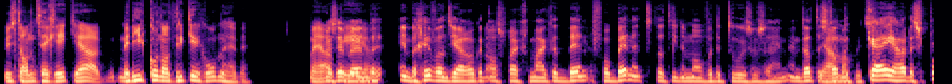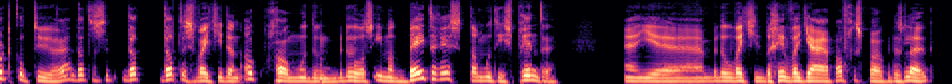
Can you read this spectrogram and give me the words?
Dus dan zeg ik, ja, Merlier kon al drie keer gewonnen hebben. Maar ja, Maar ze oké, hebben in ja. be- in het begin van het jaar ook een afspraak gemaakt dat ben, voor Bennett dat hij de man voor de Tour zou zijn. En dat is Ja, dan de goed. keiharde sportcultuur. Hè? Dat, is, dat, dat is wat je dan ook gewoon moet doen. Ik bedoel, als iemand beter is, dan moet hij sprinten. En je, bedoel, wat je in het begin van het jaar hebt afgesproken, dat is leuk.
